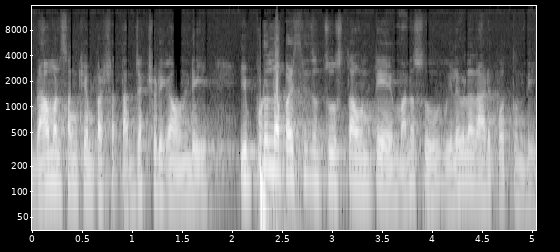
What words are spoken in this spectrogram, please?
బ్రాహ్మణ సంక్షేమ పరిషత్ అధ్యక్షుడిగా ఉండి ఇప్పుడున్న పరిస్థితిని చూస్తూ ఉంటే మనసు విలువలలాడిపోతుంది.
